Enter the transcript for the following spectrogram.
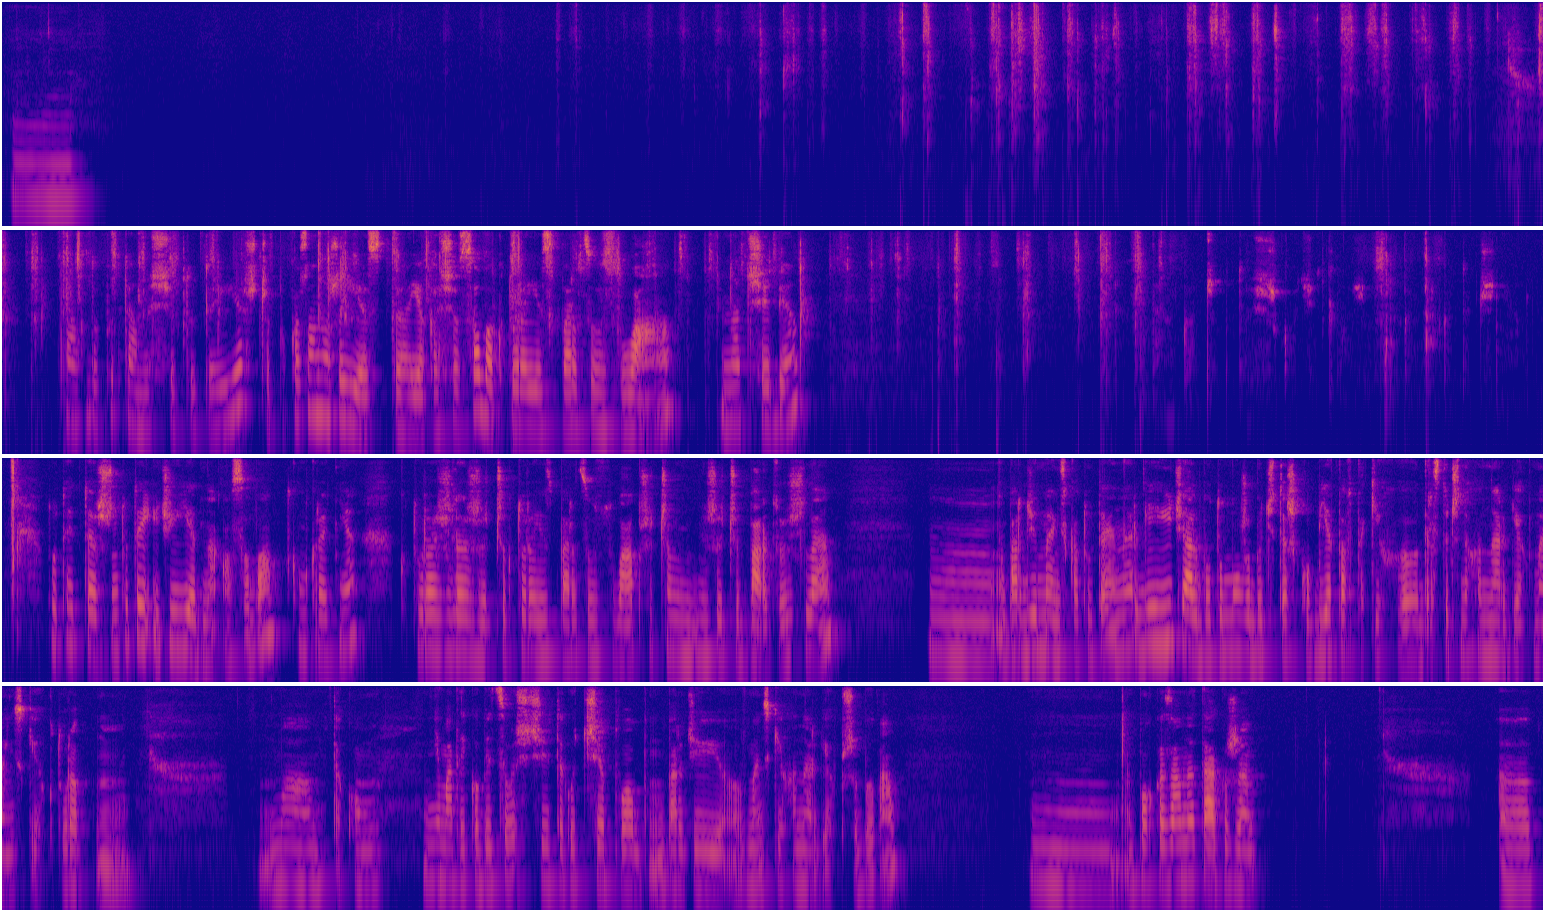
Hmm. Tak, dopytamy się tutaj jeszcze. Pokazano, że jest jakaś osoba, która jest bardzo zła na ciebie. Tak, Tutaj też, no tutaj idzie jedna osoba konkretnie, która źle życzy, która jest bardzo zła, przy czym życzy bardzo źle. Mm, bardziej męska tutaj energia idzie, albo to może być też kobieta w takich e, drastycznych energiach męskich, która mm, ma taką, nie ma tej kobiecości, tego ciepła, bardziej w męskich energiach przybywa. Mm, pokazane tak, że E,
